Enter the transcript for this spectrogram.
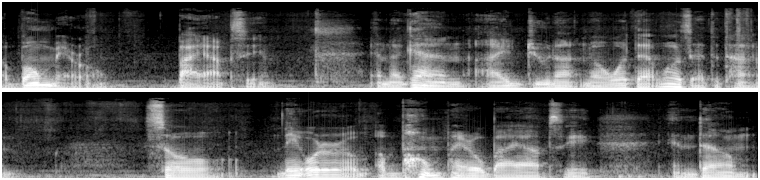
a bone marrow biopsy. And again, I do not know what that was at the time. So they order a, a bone marrow biopsy, and um,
